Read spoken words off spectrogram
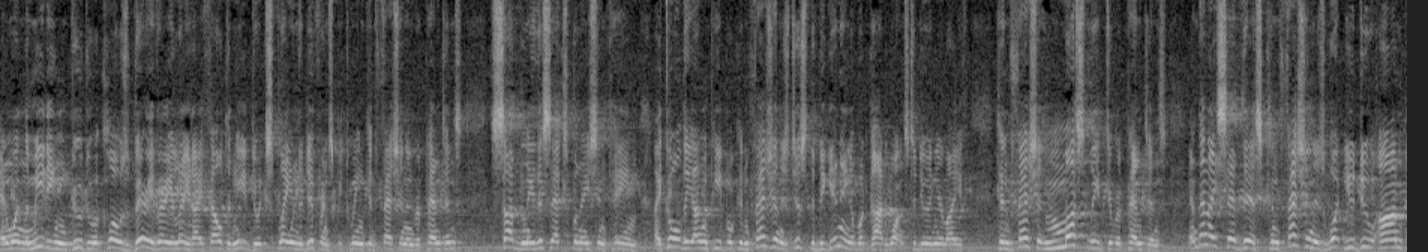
and when the meeting drew to a close very, very late, I felt a need to explain the difference between confession and repentance. Suddenly, this explanation came. I told the young people confession is just the beginning of what God wants to do in your life. Confession must lead to repentance. And then I said this confession is what you do on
